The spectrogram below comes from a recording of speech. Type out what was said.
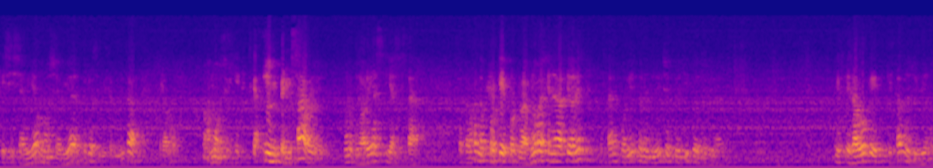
que si se había o no se había de hacer el servicio militar. Pero vamos, es, impensable. Bueno, pues ahora ya, ya se está, está, trabajando. ¿Por qué? Porque las nuevas generaciones están poniendo en entredicho el principio de autoridad. Es, es algo que, que, estamos viviendo.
